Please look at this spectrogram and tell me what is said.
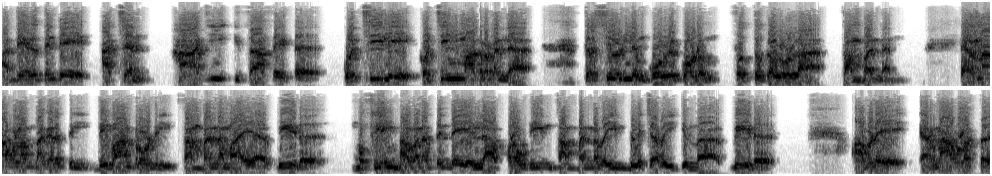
അദ്ദേഹത്തിന്റെ അച്ഛൻ ഹാജി ഇസാസേട്ട് കൊച്ചിയിലെ കൊച്ചിയിൽ മാത്രമല്ല തൃശൂരിലും കോഴിക്കോടും സ്വത്തുക്കളുള്ള സമ്പന്നൻ. എറണാകുളം നഗരത്തിൽ ദിവാൻ റോഡിൽ സമ്പന്നമായ വീട്. മുസ്ലിം ഭവനത്തിന്റെ എല്ലാ പ്രൗഢിയും സമ്പന്നതയും വിളിച്ചറിയിക്കുന്ന വീട്. അവിടെ എറണാകുളത്ത്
